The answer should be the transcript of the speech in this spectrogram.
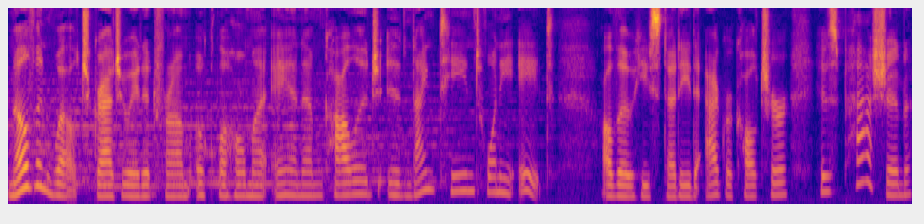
Melvin Welch graduated from Oklahoma A&M College in 1928. Although he studied agriculture, his passion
